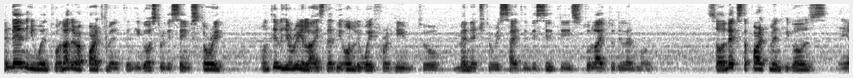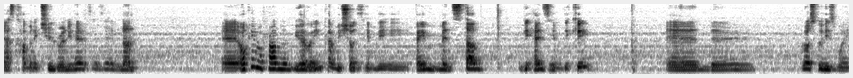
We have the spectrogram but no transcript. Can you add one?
And then he went to another apartment and he goes through the same story until he realized that the only way for him to manage to reside in the city is to lie to the landlord. So next apartment he goes and he asks how many children you have. He says, none. And okay, no problem. You have an income. He shows him the payment stub, he hands him the key, and uh, goes to his way.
